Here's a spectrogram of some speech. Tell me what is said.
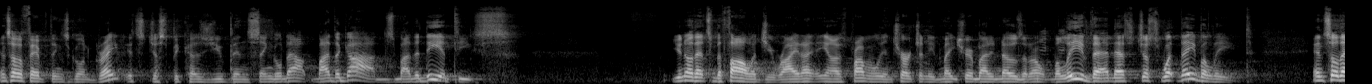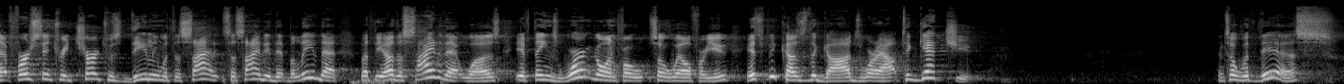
And so, if everything's going great, it's just because you've been singled out by the gods, by the deities. You know that's mythology, right? I, you know, it's probably in church. I need to make sure everybody knows that I don't believe that. That's just what they believed. And so that first century church was dealing with a society that believed that. But the other side of that was if things weren't going for, so well for you, it's because the gods were out to get you. And so with this,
